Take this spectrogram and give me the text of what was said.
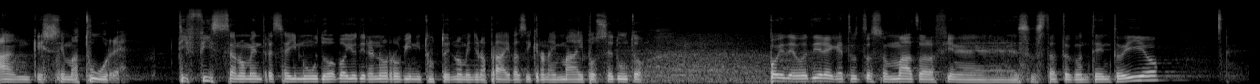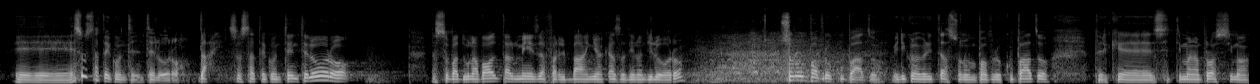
anche se mature, ti fissano mentre sei nudo, voglio dire non rovini tutto in nome di una privacy che non hai mai posseduto. Poi devo dire che tutto sommato alla fine sono stato contento io e sono state contente loro. Dai, sono state contente loro. Adesso vado una volta al mese a fare il bagno a casa di uno di loro. Sono un po' preoccupato, vi dico la verità, sono un po' preoccupato perché settimana prossima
